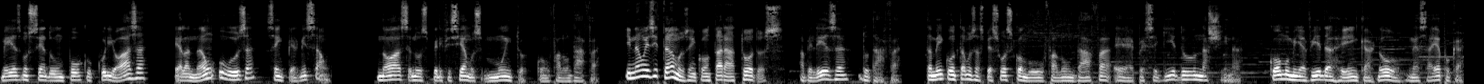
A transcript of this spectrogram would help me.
mesmo sendo um pouco curiosa, ela não o usa sem permissão. Nós nos beneficiamos muito com o Falun Dafa e não hesitamos em contar a todos a beleza do Dafa. Também contamos às pessoas como o Falun Dafa é perseguido na China. Como minha vida reencarnou nessa época,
